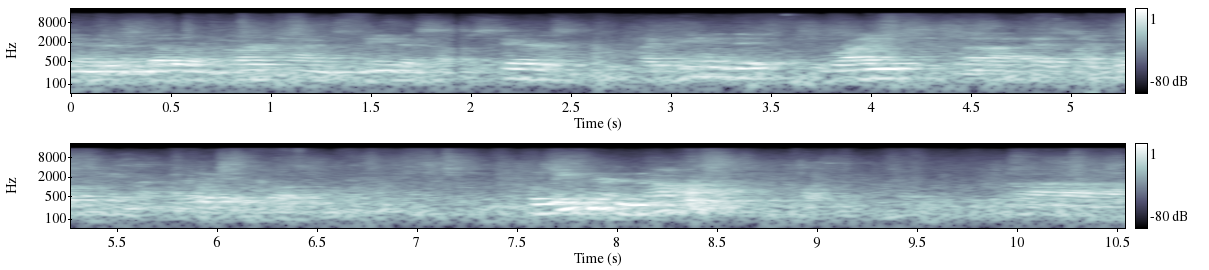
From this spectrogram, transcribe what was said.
and there's another one, Hard Times Made Us upstairs. I painted it right uh, as my book came out, my latest book. Believe it or not, uh,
